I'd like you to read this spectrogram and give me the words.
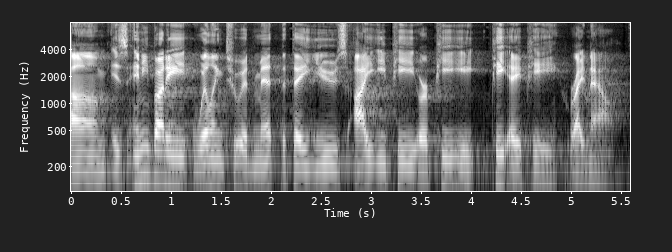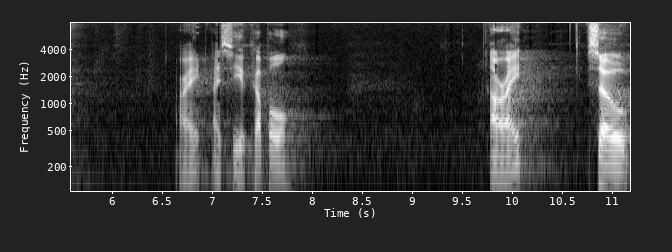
Um, is anybody willing to admit that they use IEP or PE, PAP right now? All right, I see a couple. All right, so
